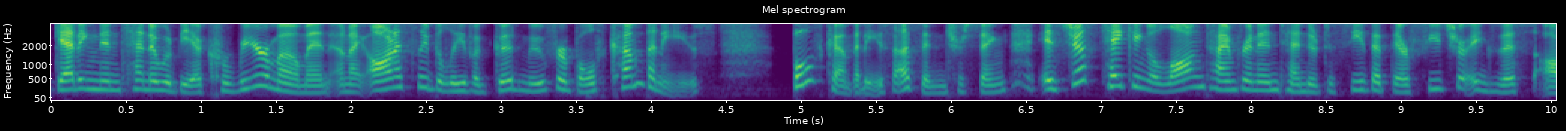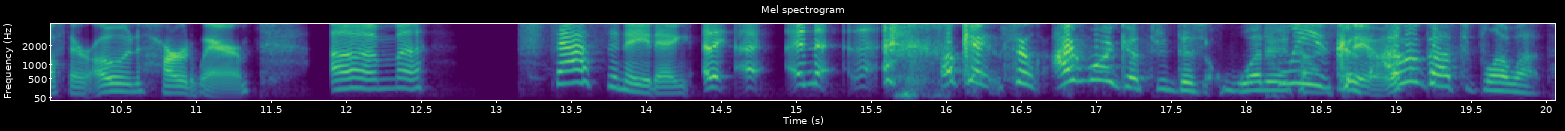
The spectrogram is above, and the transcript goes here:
getting Nintendo would be a career moment, and I honestly believe a good move for both companies. Both companies, that's interesting. It's just taking a long time for Nintendo to see that their future exists off their own hardware. Um, fascinating. And, and, okay, so I want to go through this one Please because I'm about to blow up.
